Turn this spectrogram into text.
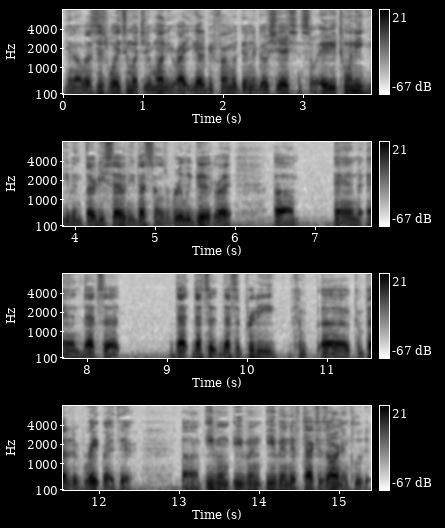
you know, that's just way too much of your money, right? You got to be firm with their negotiations. So 80 20, even 30 70, that sounds really good, right? Um, and and that's a that that's a that's a pretty com- uh, competitive rate right there. Um, even even even if taxes aren't included.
